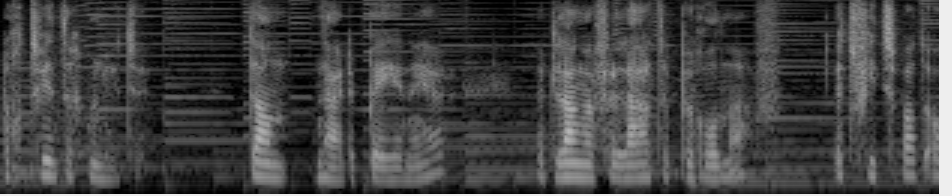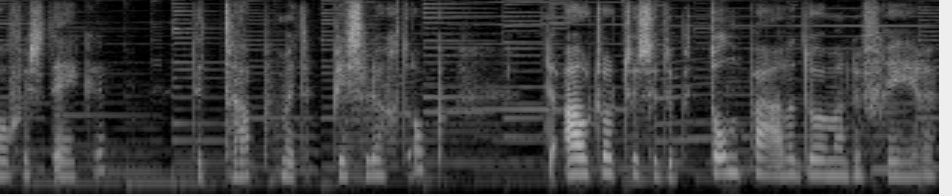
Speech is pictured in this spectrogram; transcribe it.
Nog twintig minuten. Dan naar de PNR, het lange verlaten perron af, het fietspad oversteken, de trap met de pislucht op, de auto tussen de betonpalen doormanoeuvreren,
